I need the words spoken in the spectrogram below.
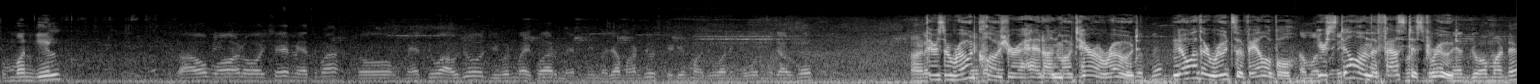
Suman Gill. તો આવો બોલ હોય છે મેચમાં તો મેચ જોવા આવજો. જીવનમાં એકવાર મેચની મજા માણજો. સ્ટેડિયમમાં જોવાની બહુ જ મજા આવશે. There's a road closure ahead on Motero Road. No other routes available. You're still on the fastest route. Match જોવા માટે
